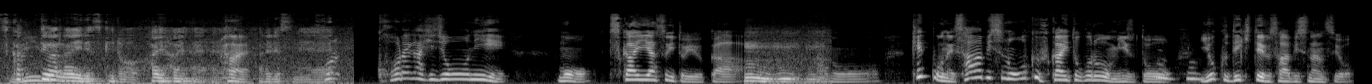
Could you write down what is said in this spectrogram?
使ってはないですけど、はいはいはいはい。はいあれですね。これ、これが非常に、もう、使いやすいというか、うんうんあの、結構ね、サービスの奥深いところを見ると、うんうんよくできてるサービスなんですよ。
